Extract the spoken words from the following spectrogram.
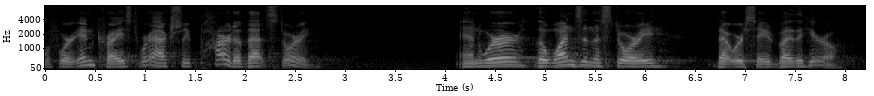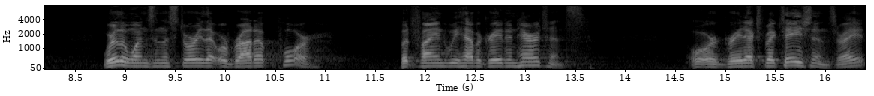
if we're in Christ, we're actually part of that story. And we're the ones in the story that were saved by the hero. We're the ones in the story that were brought up poor, but find we have a great inheritance or great expectations, right?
